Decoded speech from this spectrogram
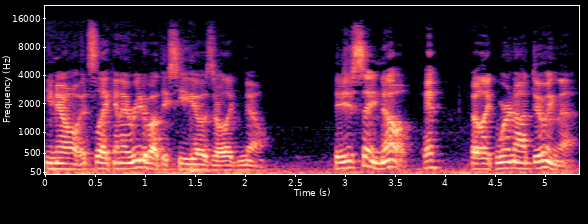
You know, it's like, and I read about these CEOs. They're like, no, they just say no. Yeah. They're like, we're not doing that.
